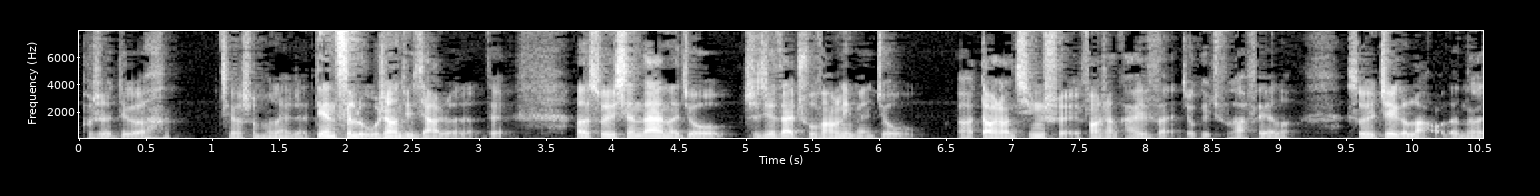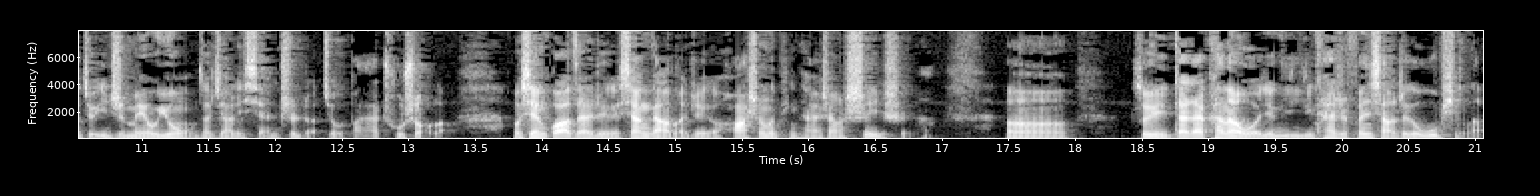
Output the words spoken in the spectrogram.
不是这个 叫什么来着电磁炉上去加热的，对，呃，所以现在呢就直接在厨房里面就呃倒上清水，放上咖啡粉就可以出咖啡了。所以这个老的呢就一直没有用，在家里闲置着，就把它出手了。我先挂在这个香港的这个花生的平台上试一试啊，嗯，所以大家看到我已经已经开始分享这个物品了，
